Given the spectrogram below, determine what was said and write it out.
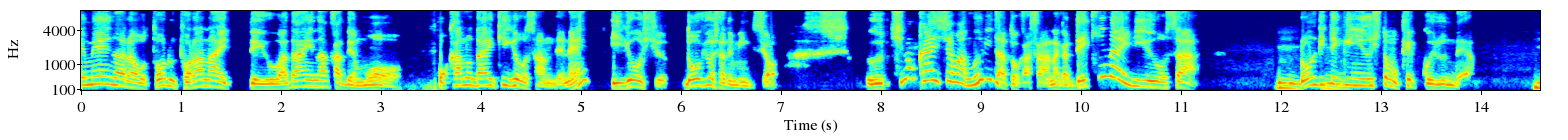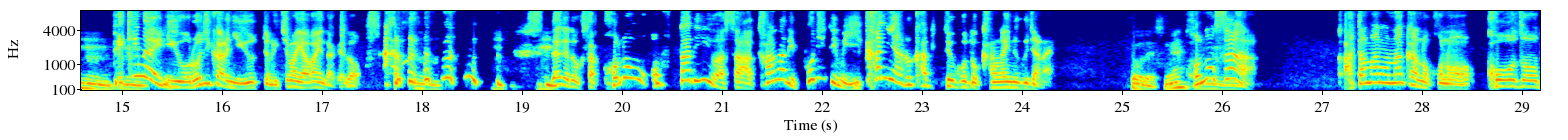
営銘柄を取る、取らないっていう話題の中でも、他の大企業さんでね、異業種、同業者でもいいんですよ。うちの会社は無理だとかさ、なんかできない理由をさ、論理的に言う人も結構いるんだよ。うん、できない理由をロジカルに言うっていうの一番やばいんだけど。だけどさ、このお二人はさ、かなりポジティブにいかにやるかっていうことを考え抜くじゃない？そうですね。このさ、頭の中のこの構造っ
